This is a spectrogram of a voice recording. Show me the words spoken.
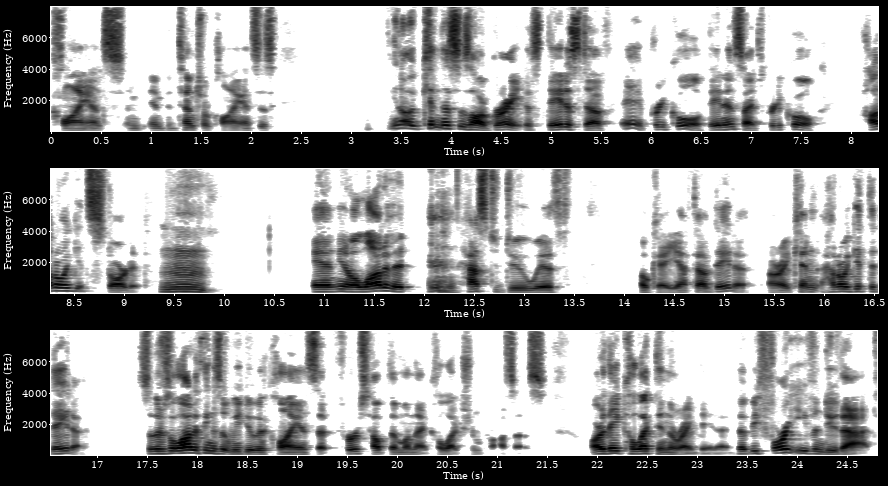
clients and, and potential clients is, you know, Ken, this is all great. This data stuff, hey, pretty cool. Data insights, pretty cool. How do I get started? Mm. And, you know, a lot of it has to do with, okay, you have to have data. All right, Ken, how do I get the data? So there's a lot of things that we do with clients that first help them on that collection process. Are they collecting the right data? But before you even do that,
